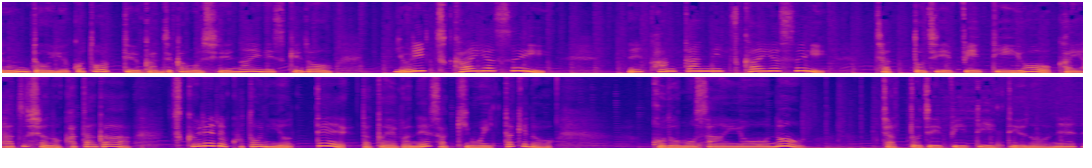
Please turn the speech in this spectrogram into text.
うんどういうことっていう感じかもしれないですけどより使いやすい、ね、簡単に使いやすいチャット GPT を開発者の方が作れることによって例えばねさっきも言ったけど子供さん用のチャット GPT っていうのをね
